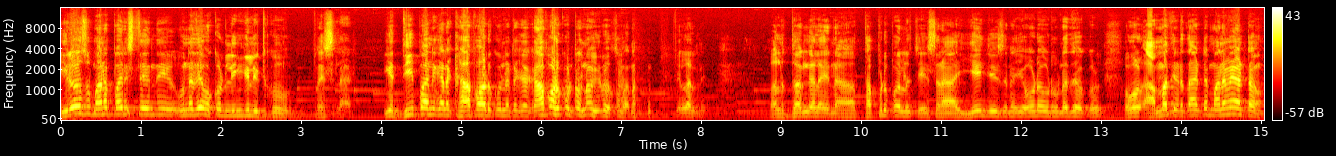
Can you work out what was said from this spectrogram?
ఈరోజు మన పరిస్థితి ఉన్నదే ఒకడు లింగిలిటుకు ప్రశ్లాడు ఇక దీపాన్ని కనుక కాపాడుకున్నట్టుగా కాపాడుకుంటున్నాం ఈరోజు మనం పిల్లల్ని. వాళ్ళు దొంగలైనా తప్పుడు పనులు చేసినా ఏం చేసినా ఎవడో ఒకటి ఉన్నది ఒకడు ఓ- అమ్మ తిడతా అంటే మనమే అంటాం.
